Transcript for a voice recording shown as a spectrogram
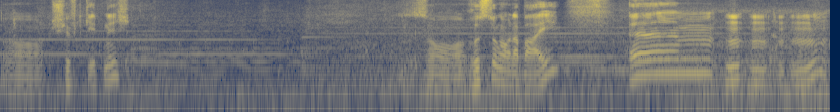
So, Shift geht nicht. So, Rüstung haben wir dabei. Ähm, mm, mm, mm.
